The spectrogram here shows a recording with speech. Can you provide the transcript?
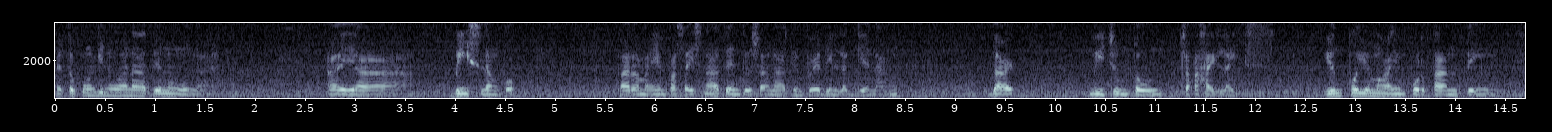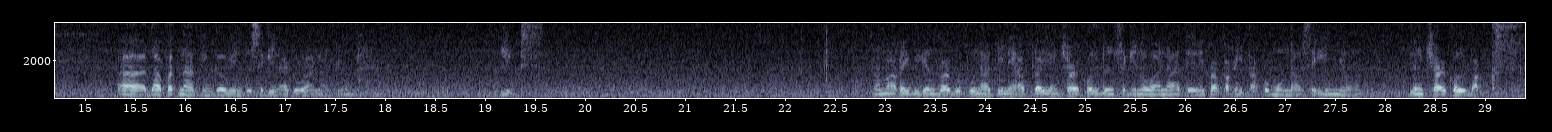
Ito pong ginawa natin nung una ay uh, base lang po para ma-emphasize natin kung saan natin pwedeng lagyan ng dark, medium tone, tsaka highlights. Yun po yung mga importanteng ah, dapat natin gawin doon sa ginagawa nating lips. Mga mga kaibigan, bago po natin i-apply yung charcoal doon sa ginawa natin, ipapakita ko muna sa inyo yung charcoal box.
